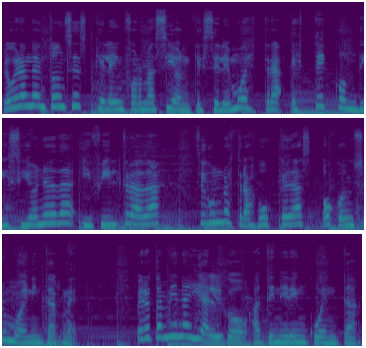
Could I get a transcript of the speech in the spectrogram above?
logrando entonces que la información que se le muestra esté condicionada y filtrada según nuestras búsquedas o consumo en Internet. Pero también hay algo a tener en cuenta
